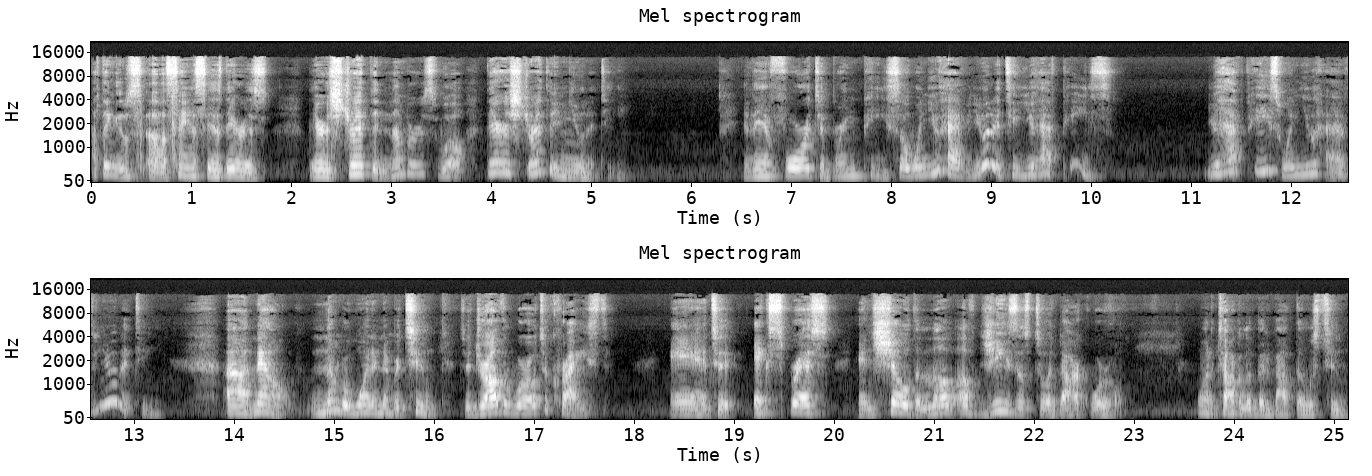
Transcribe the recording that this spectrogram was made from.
I think it was uh, saying says there is there is strength in numbers. Well, there is strength in unity. And then four to bring peace. So when you have unity, you have peace. You have peace when you have unity. Uh, now, number one and number two, to draw the world to Christ and to express and show the love of Jesus to a dark world. I want to talk a little bit about those two.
